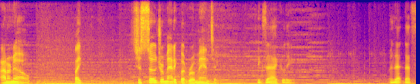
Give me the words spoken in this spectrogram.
I don't know. Like it's just so dramatic but romantic. Exactly. And that that's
